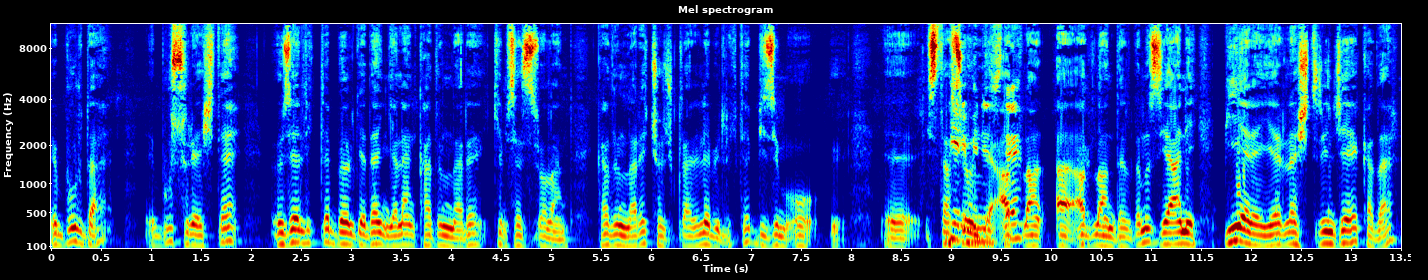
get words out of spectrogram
ve burada e, bu süreçte özellikle bölgeden gelen kadınları, kimsesiz olan kadınları çocuklarıyla birlikte bizim o e, istasyonda adla, adlandırdığımız yani bir yere yerleştirinceye kadar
